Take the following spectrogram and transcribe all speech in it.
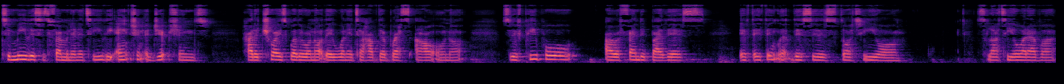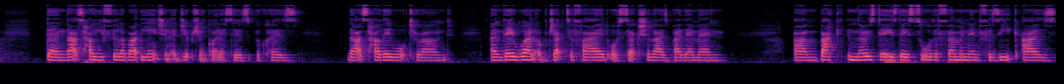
to me, this is femininity. The ancient Egyptians had a choice whether or not they wanted to have their breasts out or not. So if people are offended by this, if they think that this is thoughty or slutty or whatever, then that's how you feel about the ancient Egyptian goddesses because that's how they walked around and they weren't objectified or sexualized by their men. Um, back in those days, they saw the feminine physique as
